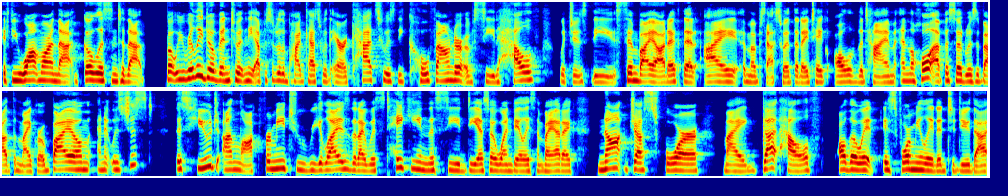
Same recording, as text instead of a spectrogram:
if you want more on that, go listen to that. But we really dove into it in the episode of the podcast with Ara Katz, who is the co founder of Seed Health, which is the synbiotic that I am obsessed with, that I take all of the time. And the whole episode was about the microbiome. And it was just this huge unlock for me to realize that I was taking the Seed DS-01 Daily Synbiotic not just for my gut health, although it is formulated to do that.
